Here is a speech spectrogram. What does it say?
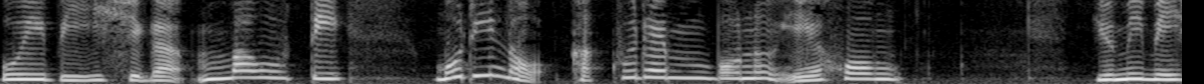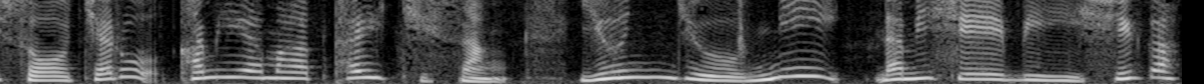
ういびいしがまうて、森のかくれんぼの絵本、弓みみそうちゃる神山太一さん、42なみしえびいしが、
